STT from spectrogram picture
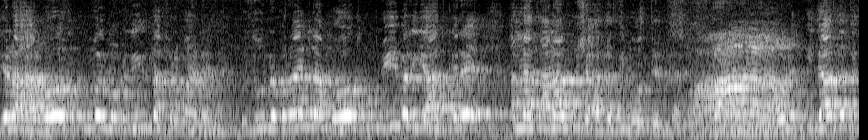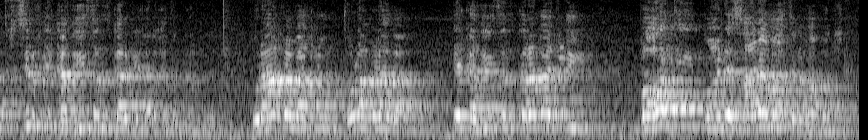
जोड़ा हर रोज़ उमल मुमनीन का फरमान है। हजूर ने फरमाया जो मौत को भी बड़ी याद करे अल्लाह तला शहादत की मौत देता है। इजाज़त तो सिर्फ़ एक हदीस अर्ज़ करके गल खत्म कर दिया कुरान में बाकी थोड़ा पढ़ागा एक हदीस अर्ज़ करागा जी बहुत ही सारे वास्ते नफा बख्शे।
